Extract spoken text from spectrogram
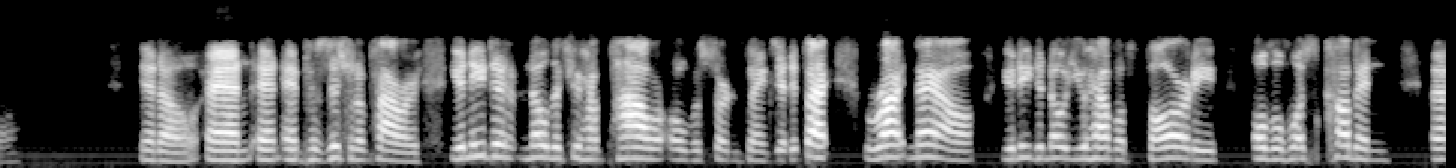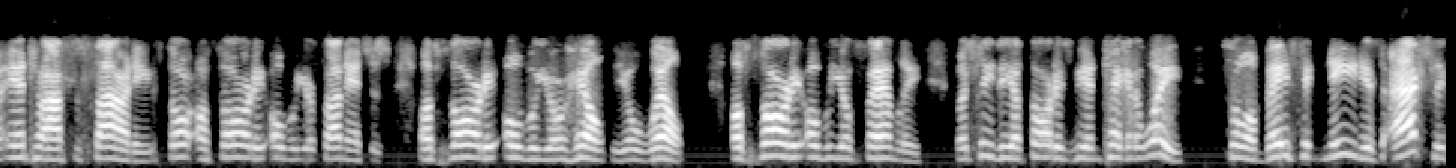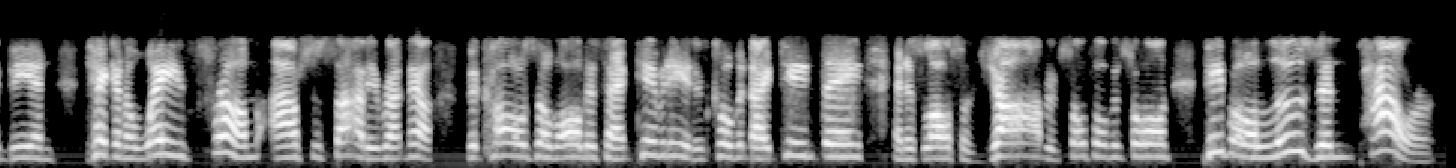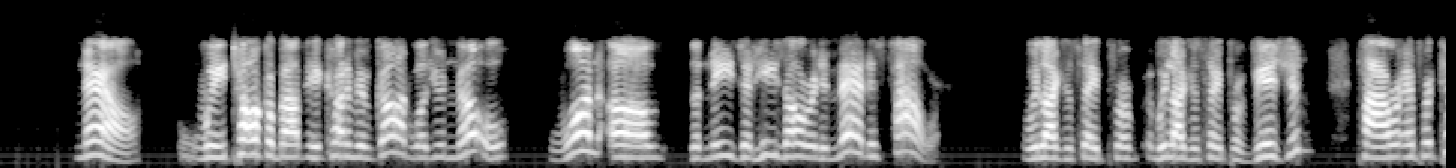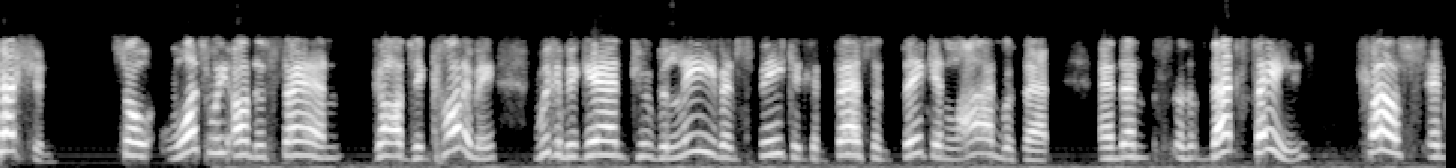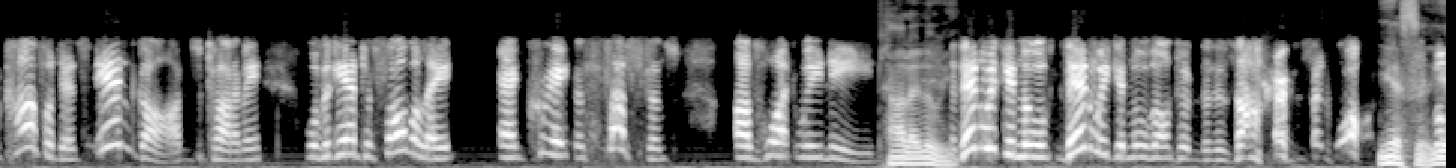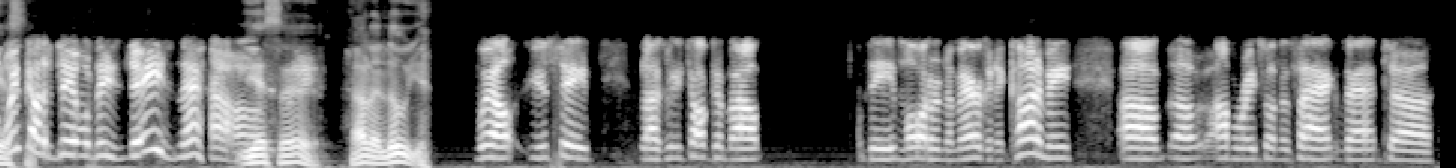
You know, and, and and position of power. You need to know that you have power over certain things. And in fact, right now, you need to know you have authority over what's coming uh, into our society, authority over your finances, authority over your health, your wealth, authority over your family. But see, the authority is being taken away. So a basic need is actually being taken away from our society right now because of all this activity and this COVID 19 thing and this loss of job and so forth and so on. People are losing power. Now, we talk about the economy of God. Well, you know, one of the needs that He's already met is power. We like to say we like to say provision, power, and protection. So once we understand God's economy, we can begin to believe and speak and confess and think in line with that. And then that faith, trust, and confidence in God's economy will begin to formulate and create the substance of what we need. Hallelujah. And then we can move. Then we can move on to the desires and wants. Yes, sir. But yes, we've sir. got to deal with these days now. Yes, sir. Hallelujah. Well, you see, as we talked about, the modern American economy uh, uh, operates on the fact that uh,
